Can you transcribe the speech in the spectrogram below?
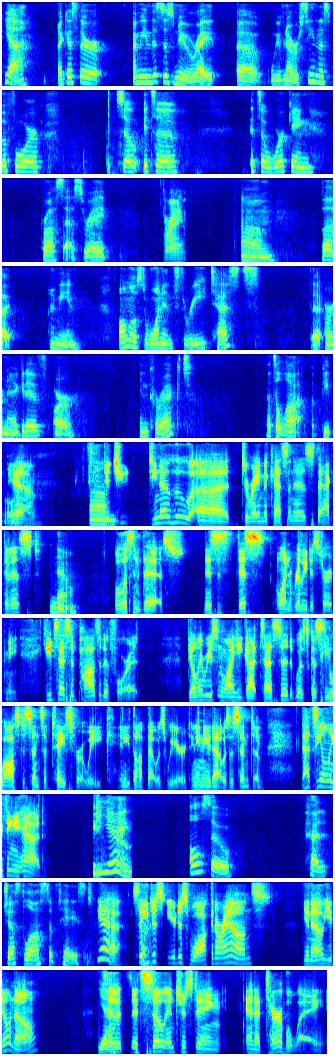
Yeah, I guess they're. I mean, this is new, right? Uh, we've never seen this before, so it's a it's a working process, right? Right. Um, but I mean, almost one in three tests that are negative are incorrect. That's a lot of people. Yeah. Um, Did you do you know who uh DeRay McKesson is, the activist? No. Well, listen to this. This is this one really disturbed me. He tested positive for it. The only reason why he got tested was because he lost a sense of taste for a week, and he thought that was weird, and he knew that was a symptom. That's the only thing he had. Yang also had just loss of taste. Yeah. So you just you're just walking around, you know, you don't know. Yeah. So it's it's so interesting in a terrible way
